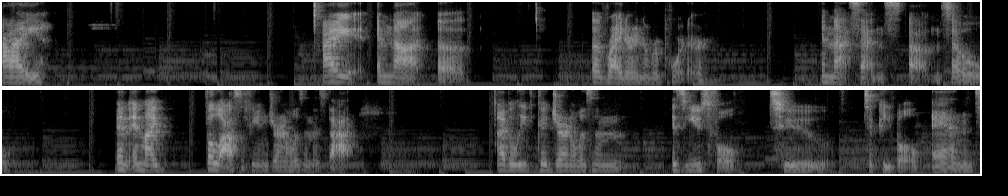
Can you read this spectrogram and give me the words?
I I am not a a writer and a reporter in that sense. Um, so, and and my philosophy in journalism is that I believe good journalism is useful to to people and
